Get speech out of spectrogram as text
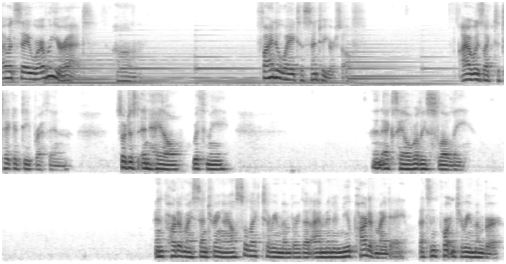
I would say wherever you're at, um, find a way to center yourself. I always like to take a deep breath in. So just inhale with me and exhale really slowly. And part of my centering, I also like to remember that I'm in a new part of my day. That's important to remember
